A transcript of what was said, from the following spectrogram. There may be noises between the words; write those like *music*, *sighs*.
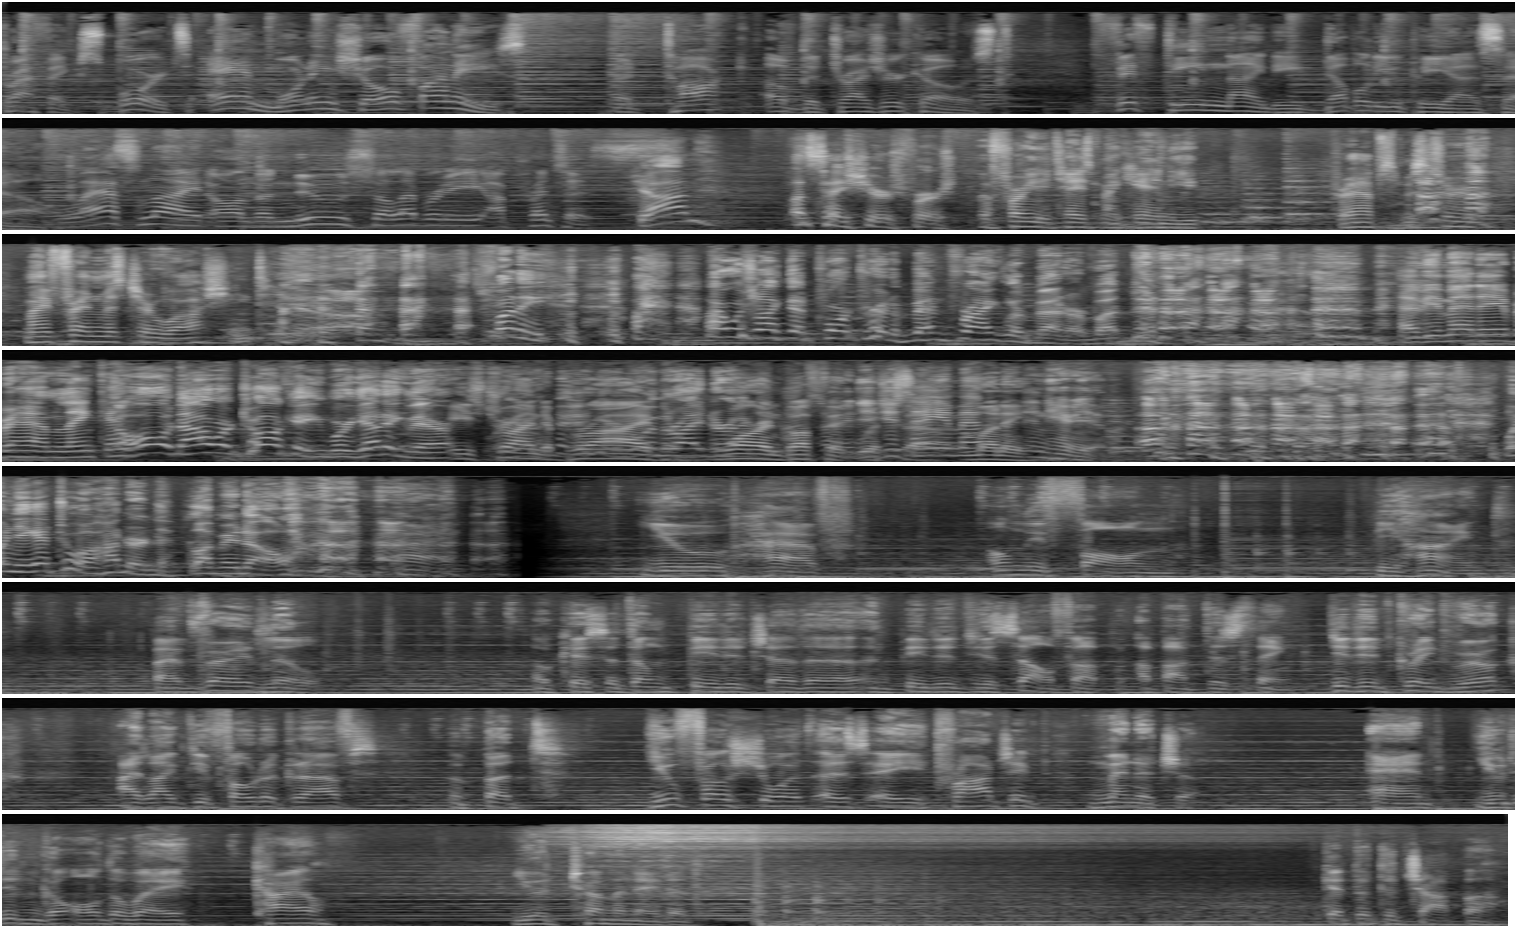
traffic, sports, and morning show funnies. The talk of the Treasure Coast. 1590 WPSL. Last night on the new Celebrity Apprentice. John, let's say yours first. Before you taste my candy, perhaps Mr. *laughs* my friend Mr. Washington. *laughs* It's funny. I, I always like that portrait of Ben Franklin better, but *laughs* Have you met Abraham Lincoln? oh, now we're talking. We're getting there. He's trying to bribe right. Warren Buffett Did with you say uh, you met him? I money. didn't hear you. When you get to 100, let me know. you have only fallen behind by very little. Okay, so don't beat each other and beat it yourself up about this thing. You did great work. I liked your photographs, but you fell short as a project manager and you didn't go all the way. Kyle, you're terminated. Get to the chopper,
